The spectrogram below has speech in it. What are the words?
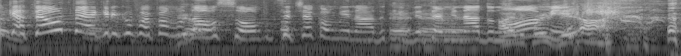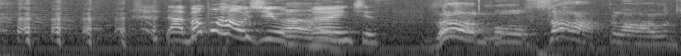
sério. que até o técnico foi pra mudar o som, porque você tinha combinado que É, determinado é. Ele foi nome. ver- Ah, Tá, vamos pro Raul Gil Ah, ah. antes. Vamos aplaudir!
